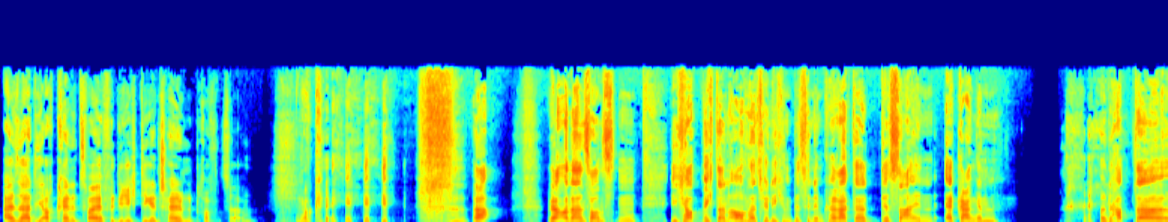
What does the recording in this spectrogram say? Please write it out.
also hatte ich auch keine Zweifel, die richtige Entscheidung getroffen zu haben. Okay. ja. Ja, und ansonsten, ich habe mich dann auch natürlich ein bisschen im Charakterdesign ergangen und habe da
